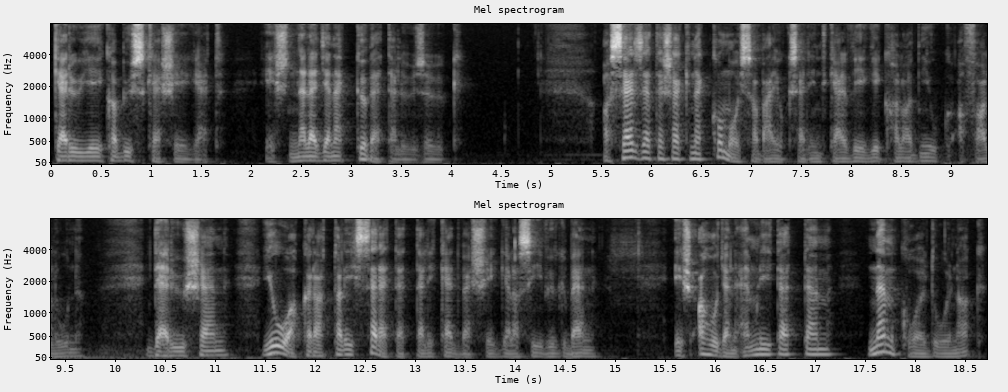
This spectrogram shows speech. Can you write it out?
Kerüljék a büszkeséget, és ne legyenek követelőzők. A szerzeteseknek komoly szabályok szerint kell végighaladniuk a falun, derűsen, jó akarattal és szeretetteli kedvességgel a szívükben, és ahogyan említettem, nem koldulnak,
